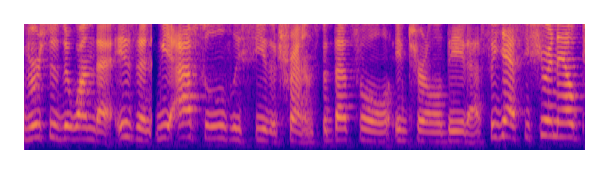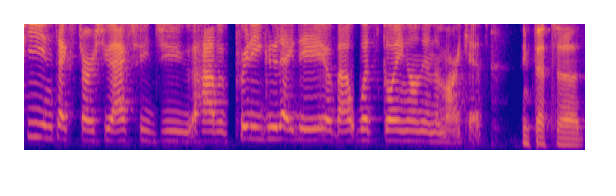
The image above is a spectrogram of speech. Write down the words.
versus the one that isn't, we absolutely see the trends, but that's all internal data. So, yes, if you're an LP in Techstars, you actually do have a pretty good idea about what's going on in the market. I think that's a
